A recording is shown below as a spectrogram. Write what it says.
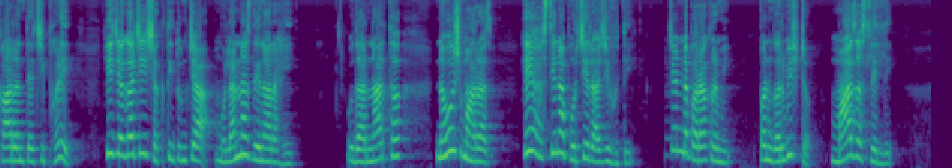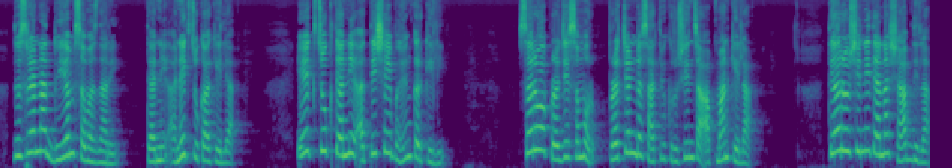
कारण त्याची फळे ही जगाची शक्ती तुमच्या मुलांनाच देणार आहे. उदाहरणार्थ नहुष महाराज हे हस्तिनापूरचे राजे होते. प्रचंड पराक्रमी पण गर्विष्ठ माज असलेले दुसऱ्यांना दुय्यम समजणारे त्यांनी अनेक चुका केल्या. एक चूक त्यांनी अतिशय भयंकर केली. सर्व प्रजेसमोर प्रचंड सात्विक ऋषींचा अपमान केला. त्या ऋषींनी त्यांना शाप दिला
